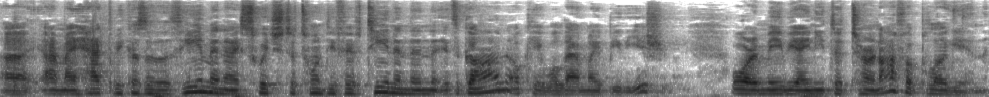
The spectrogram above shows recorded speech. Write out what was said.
Uh, am I hacked because of the theme and I switched to 2015 and then it's gone? Okay, well that might be the issue. Or maybe I need to turn off a plugin.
